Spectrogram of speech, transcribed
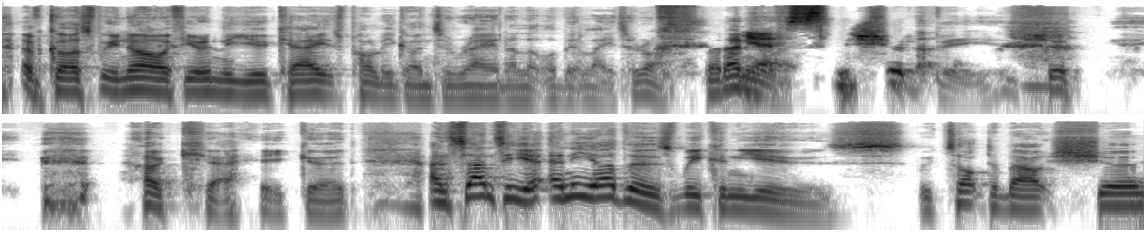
of course, we know if you're in the UK, it's probably going to rain a little bit later on. But anyway, yes. it should be. It should be. Okay, good. And Santi, any others we can use? We've talked about should.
